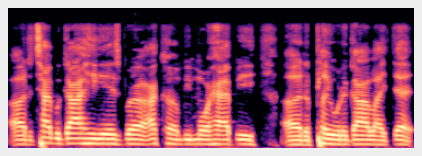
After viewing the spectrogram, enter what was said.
uh, the type of guy he is, bro. I couldn't be more happy uh, to play with a guy like that.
